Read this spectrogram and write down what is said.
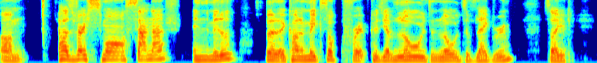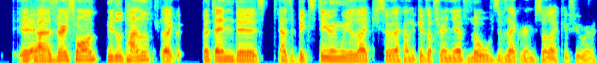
Um, it has a very small sat nav in the middle, but it kind of makes up for it because you have loads and loads of leg room. It's like it has very small middle panel, like but then the has a big steering wheel, like so that kind of gives it, and you have loads of leg room. So like if you were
